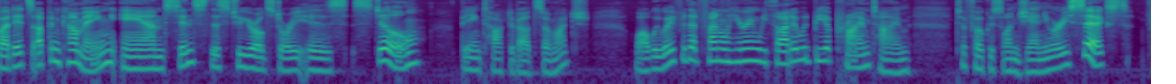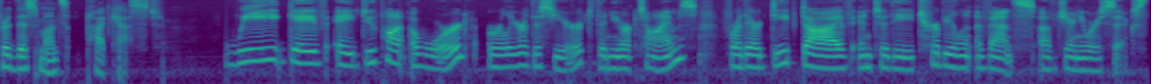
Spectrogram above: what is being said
but it's up and coming. And since this two year old story is still being talked about so much, while we wait for that final hearing, we thought it would be a prime time to focus on January 6th for this month's podcast. We gave a DuPont Award earlier this year to the New York Times for their deep dive into the turbulent events of January 6th.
